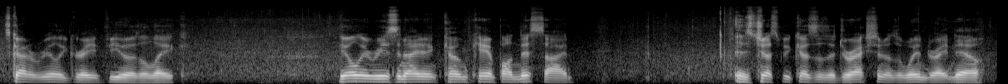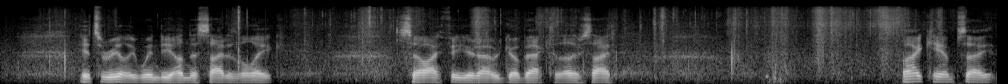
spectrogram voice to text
It's got a really great view of the lake. The only reason I didn't come camp on this side is just because of the direction of the wind right now. It's really windy on this side of the lake. So I figured I would go back to the other side. My campsite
